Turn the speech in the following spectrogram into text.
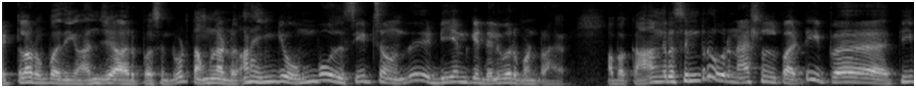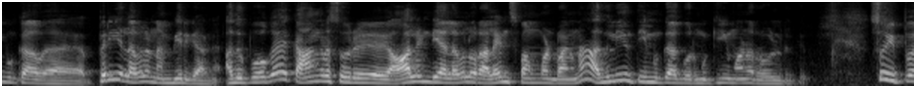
எட்டுலாம் ரொம்ப அதிகம். அஞ்சு ஆறு பர்சன்ட் ஓட் தமிழ்நாட்டில் ஆனால் இங்கே ஒம்பது சீட்ஸை வந்து டிஎம்கே டெலிவர் பண்ணுறாங்க அப்போ காங்கிரஸ்ன்ற ஒரு நேஷனல் பார்ட்டி இப்போ திமுகவை பெரிய லெவலில் நம்பியிருக்காங்க. அது போக காங்கிரஸ் ஒரு ஆல் இந்தியா லெவல் ஒரு அலைன்ஸ் ஃபார்ம் பண்ணுறாங்கன்னா அதுலேயும் திமுகவுக்கு ஒரு முக்கியமான ரோல் இருக்குது ஸோ இப்போ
